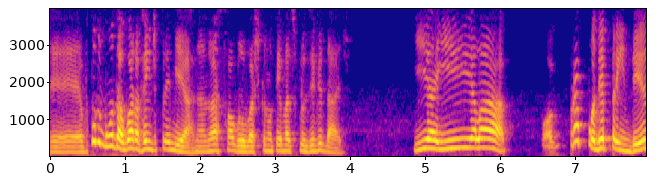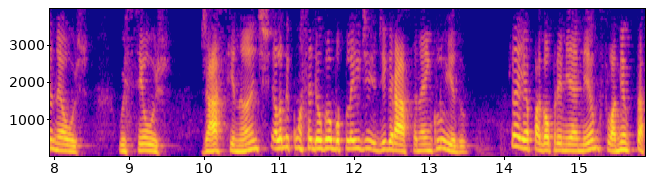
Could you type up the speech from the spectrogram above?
é, todo mundo agora vende Premiere, né? não é só a Globo, acho que não tem mais exclusividade. E aí ela, para poder prender né, os, os seus já assinantes, ela me concedeu o Globoplay de, de graça, né, incluído. Já ia pagar o Premiere mesmo, o Flamengo tá,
